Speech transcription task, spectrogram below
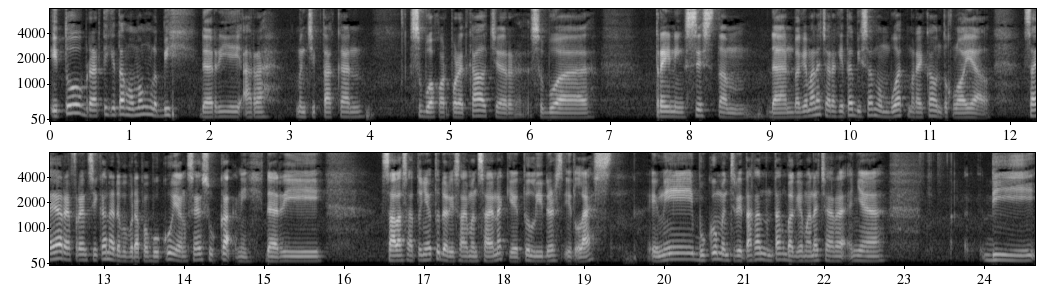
itu berarti kita ngomong lebih dari arah menciptakan sebuah corporate culture, sebuah training system dan bagaimana cara kita bisa membuat mereka untuk loyal. Saya referensikan ada beberapa buku yang saya suka nih dari salah satunya tuh dari Simon Sinek yaitu Leaders Eat Last. Ini buku menceritakan tentang bagaimana caranya di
